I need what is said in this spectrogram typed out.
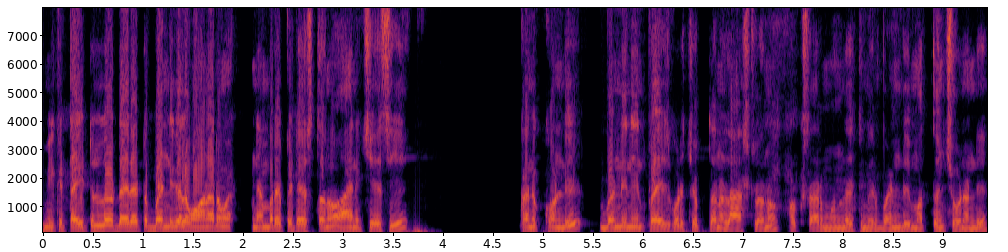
మీకు టైటిల్లో డైరెక్ట్ బండి గల ఓనర్ నెంబరే పెట్టేస్తాను. ఆయనకి చేసి కనుక్కోండి. బండి నేను ప్రైస్ కూడా చెప్తాను లాస్ట్లోను ఒకసారి ముందైతే మీరు బండి మొత్తం చూడండి.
